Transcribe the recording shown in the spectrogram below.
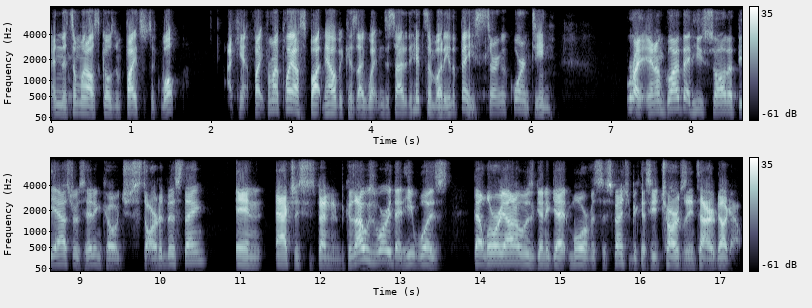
and then someone else goes and fights? It's like, well, I can't fight for my playoff spot now because I went and decided to hit somebody in the face during a quarantine. Right, and I'm glad that he saw that the Astros hitting coach started this thing and actually suspended him because I was worried that he was that Laureano was going to get more of a suspension because he charged the entire dugout.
